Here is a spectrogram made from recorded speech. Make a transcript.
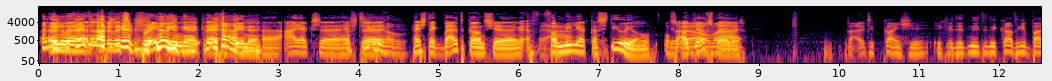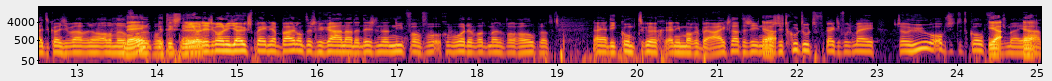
aan deze oké eh, ouderwetse breaking eh, krijg Ja. ik binnen. Eh, Ajax eh, heeft eh, hashtag buitenkansje eh, Familia Castillo. Onze oud-jeugdspeler. Buitenkantje. Ik vind dit niet in de categorie buitenkantje waar we dan allemaal heel Nee, vrolijk voor- dit is Nee joh, dit is gewoon een jeugdspeler die naar het buitenland is gegaan. Nou, dat is er niet van voor- geworden wat men van gehoopt had. Nou ja, die komt terug en die mag het bij Ajax laten zien. En Ja. Als hij het goed doet, krijgt hij volgens mij zo'n huren optie te koop Ja, volgens mij. Ja. ja.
